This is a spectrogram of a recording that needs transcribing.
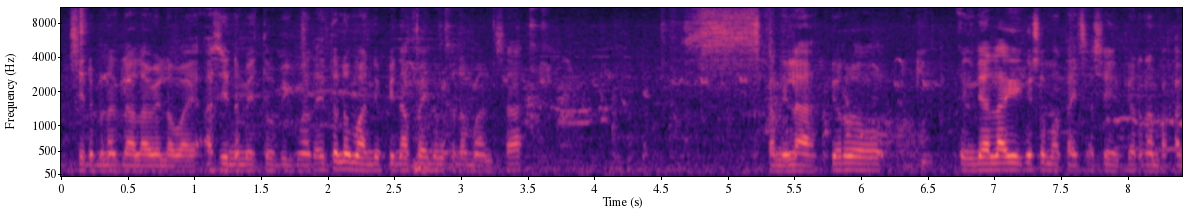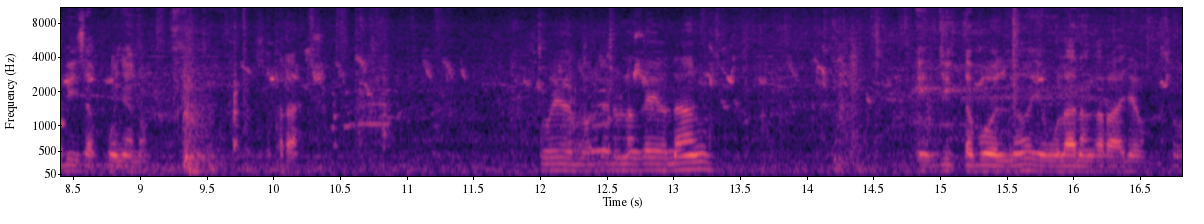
Kasi naman naglalaway-laway. Asin na may tubig mata. Ito naman, yung pinapainom ko naman sa sa kanila. Pero yung nilalagay ko sa mata is asin. Pero napakabisa po niya no. So tara. So yun, mag-ano lang kayo ng injectable, no? Yung wala ng karayom. So,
